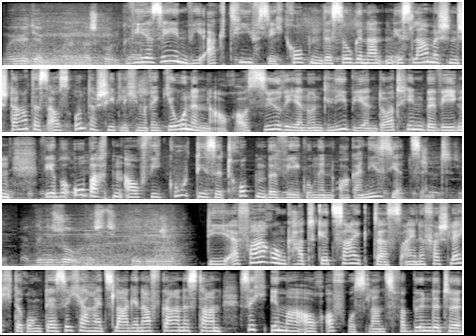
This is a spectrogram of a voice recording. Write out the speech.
Wir sehen, wie aktiv sich Gruppen des sogenannten Islamischen Staates aus unterschiedlichen Regionen, auch aus Syrien und Libyen, dorthin bewegen. Wir beobachten auch, wie gut diese Truppenbewegungen organisiert sind. Die Erfahrung hat gezeigt, dass eine Verschlechterung der Sicherheitslage in Afghanistan sich immer auch auf Russlands Verbündete,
